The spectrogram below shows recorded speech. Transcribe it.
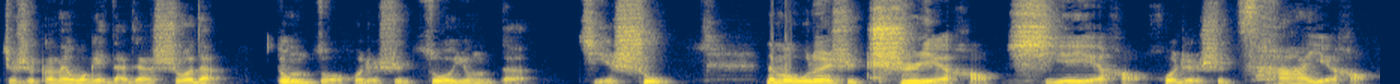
就是刚才我给大家说的动作或者是作用的结束。 那么无论是吃也好，写也好，或者是擦也好，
